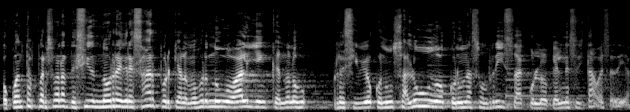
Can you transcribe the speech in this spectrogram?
O cuántas personas deciden no regresar porque a lo mejor no hubo alguien que no los recibió con un saludo, con una sonrisa, con lo que él necesitaba ese día.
